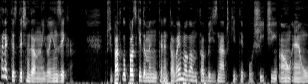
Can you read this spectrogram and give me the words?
charakterystyczne dla danego języka. W przypadku polskiej domeny internetowej mogą to być znaczki typu sici, on, en.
